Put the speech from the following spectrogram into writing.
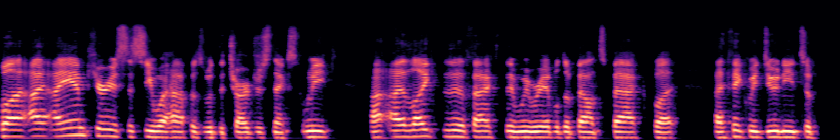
But I, I, am curious to see what happens with the Chargers next week. I, I like the fact that we were able to bounce back, but I think we do need to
